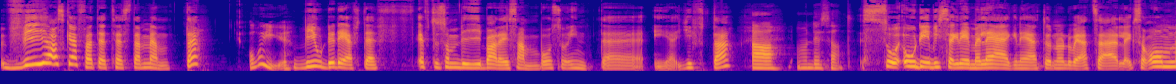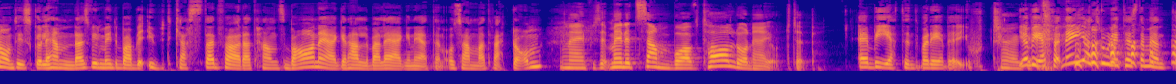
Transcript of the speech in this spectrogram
Vi har skaffat ett testamente Oj. Vi gjorde det efter, eftersom vi bara är sambos och inte är gifta. Ja, men det är sant. Så, och det är vissa grejer med lägenheten och du vet så här, liksom, om någonting skulle hända så vill man inte bara bli utkastad för att hans barn äger halva lägenheten och samma tvärtom. Nej, precis. Men är det ett samboavtal då ni har gjort typ? Jag vet inte vad det är vi har gjort. Nej, okay. Jag vet, nej jag tror det är testamente.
